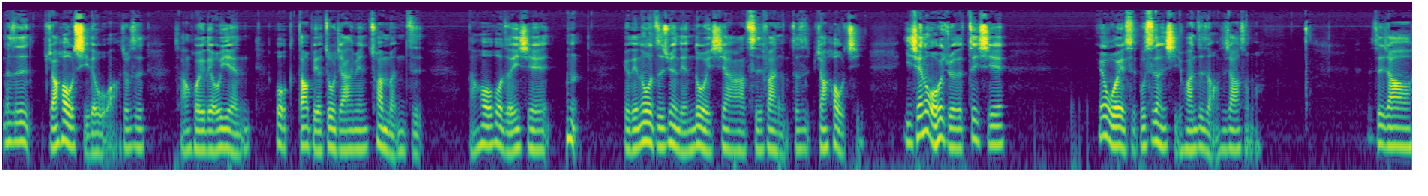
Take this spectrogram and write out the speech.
那是比较后期的我啊，就是常回留言或到别的作家那边串门子，然后或者一些有联络资讯联络一下、吃饭，这是比较后期。以前，我会觉得这些。因为我也是不是很喜欢这种，这叫什么？这叫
